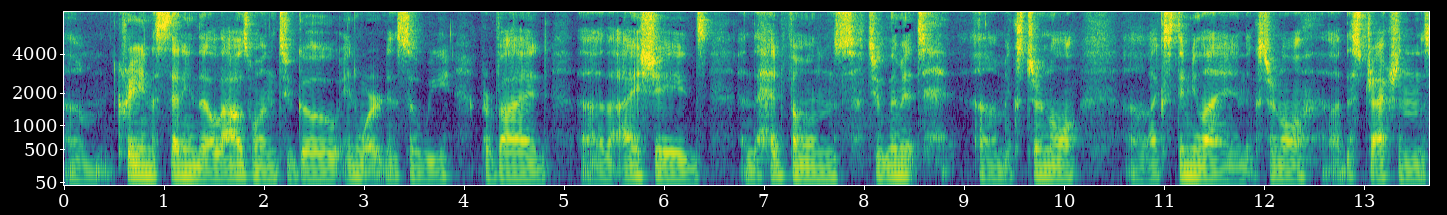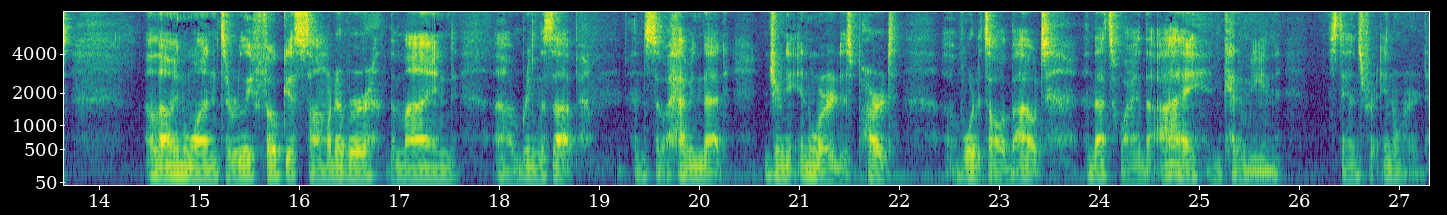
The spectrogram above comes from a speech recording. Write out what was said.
um, creating a setting that allows one to go inward. And so we provide uh, the eye shades and the headphones to limit um, external uh, like stimuli and external uh, distractions allowing one to really focus on whatever the mind uh, brings up. And so having that journey inward is part of what it's all about. And that's why the I in ketamine stands for inward.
